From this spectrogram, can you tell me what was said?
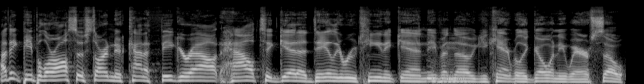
I think people are also starting to kind of figure out how to get a daily routine again, even Mm-hmm. though you can't really go anywhere. So,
